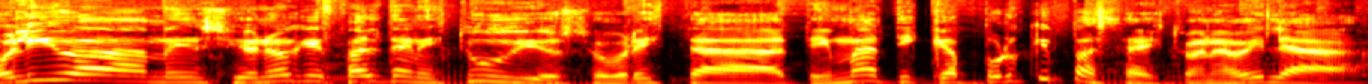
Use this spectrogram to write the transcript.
Oliva mencionó que faltan estudios sobre esta temática. ¿Por qué pasa esto, Anabela?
